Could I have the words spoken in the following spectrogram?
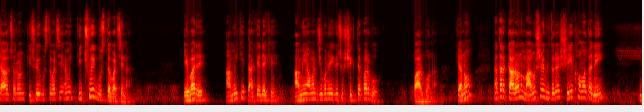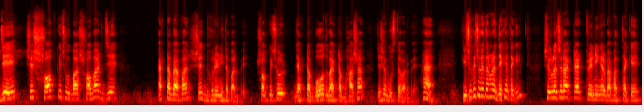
চালচলন কিছুই বুঝতে পারছি, আমি কিছুই বুঝতে পারছি না। এবারে আমি কি তাকে দেখে আমি আমার জীবনে কিছু শিখতে পারব? পারব না। কেন? না তার কারণ মানুষের ভিতরে সেই ক্ষমতা নেই যে সে সব কিছু বা সবার যে একটা ব্যাপার সে ধরে নিতে পারবে। সব কিছুর যে একটা বোধ বা একটা ভাষা যে সে বুঝতে পারবে। হ্যাঁ কিছু কিছু ক্ষেত্রে আমরা দেখে থাকি, সেগুলো ছিল একটা ট্রেনিংয়ের ব্যাপার থাকে।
